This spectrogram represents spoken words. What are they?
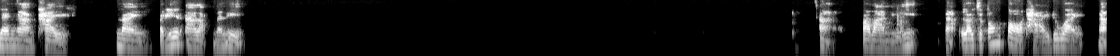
แรงงานไทยในประเทศอาหรับนั่นเองอะประมาณนี้นะเราจะต้องต่อท้ายด้วยนะ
